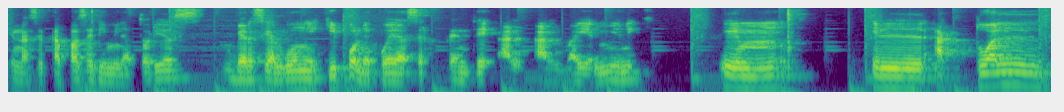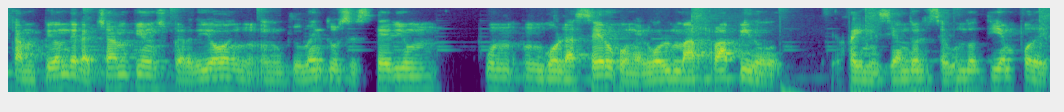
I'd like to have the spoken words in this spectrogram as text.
en las etapas eliminatorias, ver si algún equipo le puede hacer frente al, al Bayern Múnich. Em, el actual campeón de la Champions perdió en, Juventus Stadium un, gol a cero con el gol más rápido, reiniciando el segundo tiempo de,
